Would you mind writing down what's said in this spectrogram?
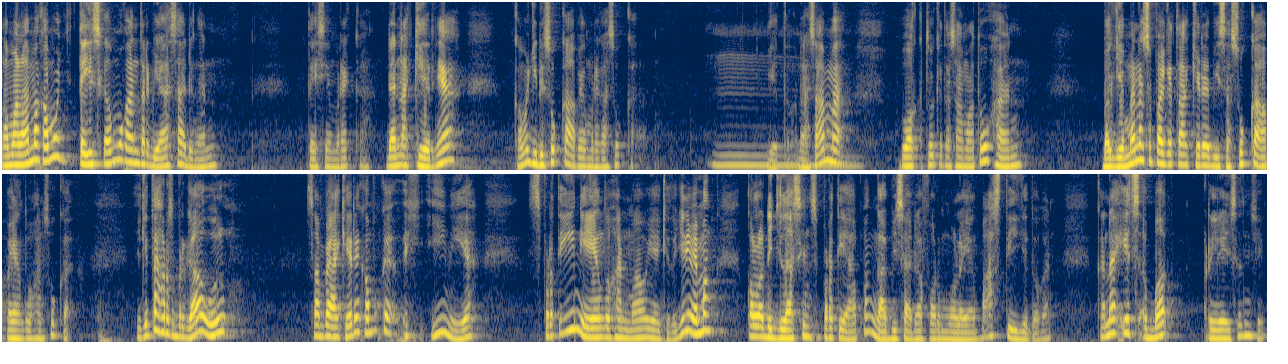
Lama-lama kamu taste kamu akan terbiasa dengan taste-nya mereka. Dan akhirnya kamu jadi suka apa yang mereka suka Hmm. gitu. Nah sama waktu kita sama Tuhan, bagaimana supaya kita akhirnya bisa suka apa yang Tuhan suka? Ya kita harus bergaul sampai akhirnya kamu kayak eh, ini ya seperti ini yang Tuhan mau ya gitu. Jadi memang kalau dijelasin seperti apa nggak bisa ada formula yang pasti gitu kan, karena it's about relationship.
